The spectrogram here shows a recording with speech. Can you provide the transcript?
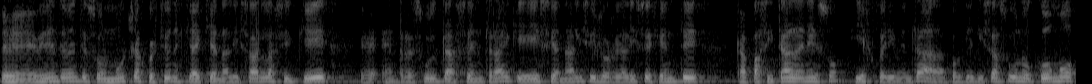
Eh, evidentemente son muchas cuestiones que hay que analizarlas y que eh, resulta central que ese análisis lo realice gente capacitada en eso y experimentada, porque quizás uno como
